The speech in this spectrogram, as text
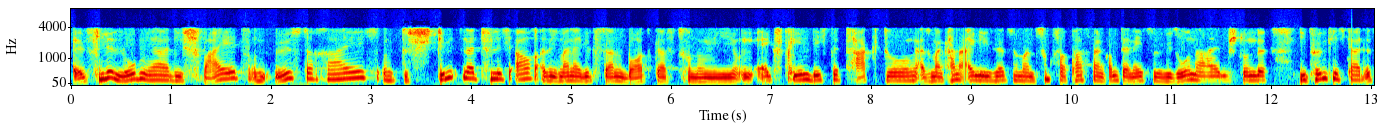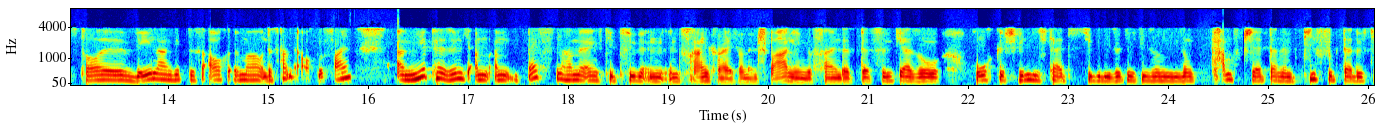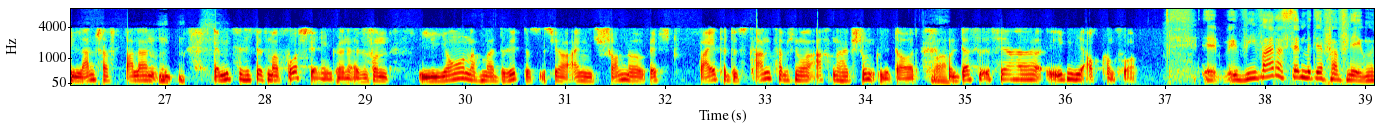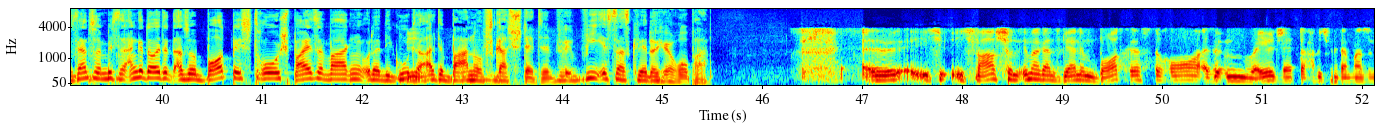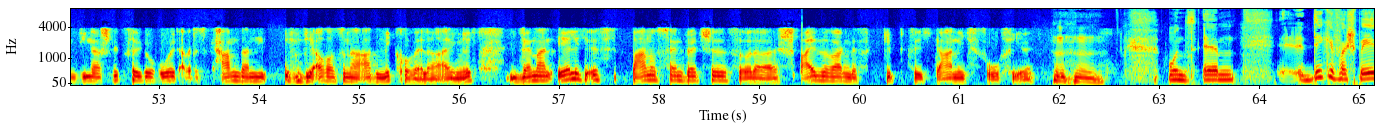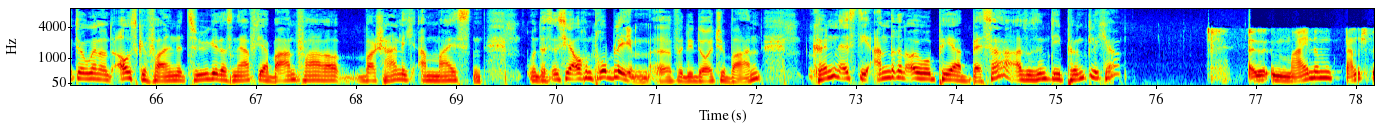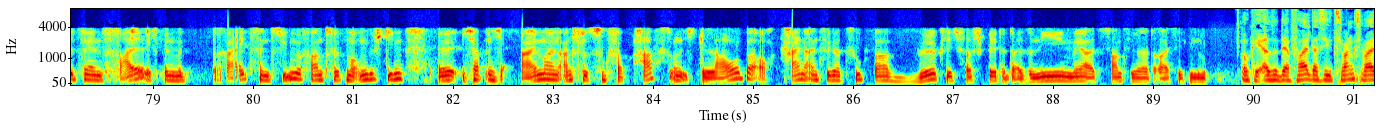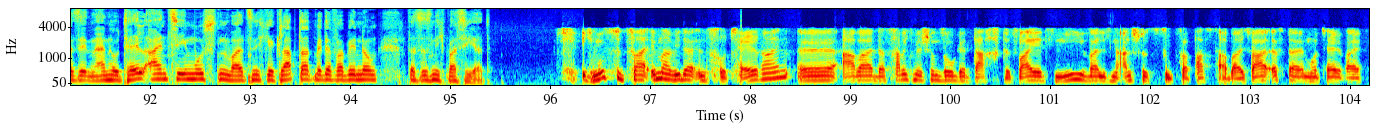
Äh, viele loben ja die Schweiz und Österreich und das stimmt natürlich auch. Also ich meine, da gibt es dann Bordgastronomie und extrem dichte Taktung. Also man kann eigentlich, selbst wenn man einen Zug verpasst, dann kommt der nächste sowieso in einer halben Stunde. Die Pünktlichkeit ist toll, WLAN gibt es auch immer und das hat mir auch gefallen. An mir persönlich am, am besten haben mir eigentlich die Züge in, in Frankreich und in Spanien gefallen. Das, das sind ja so Hochgeschwindigkeitszüge, die wirklich wie so, ein, wie so ein Kampfjet dann im Tiefflug da durch die Landschaft ballern. Und damit Sie sich das mal vorstellen können, also von Lyon nach Madrid, das ist ja eigentlich schon eine recht weite Distanz, habe ich nur achteinhalb Stunden gedauert. Wow. Und das ist ja irgendwie auch Komfort. Äh, wie war das denn mit der Verpflegung? Sie haben es so ein bisschen angedeutet, also Bordbistro, Speisewagen oder die gute alte Bahnhofsgaststätte. Wie ist das quer durch Europa? Äh, ich, ich war schon immer ganz gerne im Bordrestaurant, also im Railjet, da habe ich mir dann mal so ein Wiener Schnitzel geholt, aber das kam dann irgendwie auch aus so einer Art Mikrowelle eigentlich. Wenn man ehrlich ist, Bahnhofsandwiches oder Speisewagen, das gibt sich gar nicht so viel. Und ähm, dicke Verspätungen und ausgefallene Züge, das nervt ja Bahnfahrer wahrscheinlich am meisten. Und das ist ja auch ein Problem äh, für die Deutsche Bahn. Können es die anderen Europäer besser? Also sind die pünktlicher? Also in meinem ganz speziellen Fall, ich bin mit 13 Zügen gefahren, zwölfmal umgestiegen. Äh, ich habe nicht einmal einen Anschlusszug verpasst und ich glaube, auch kein einziger Zug war wirklich verspätet, also nie mehr als 20 oder 30 Minuten. Okay, also der Fall, dass Sie zwangsweise in ein Hotel einziehen mussten, weil es nicht geklappt hat mit der Verbindung, das ist nicht passiert. Ich musste zwar immer wieder ins Hotel rein, äh, aber das habe ich mir schon so gedacht. Das war jetzt nie, weil ich einen Anschlusszug verpasst habe. Ich war öfter im Hotel, weil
